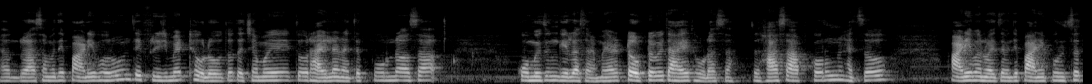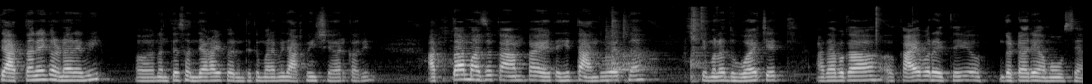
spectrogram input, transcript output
ह्या ग्लासामध्ये पाणी भरून ते फ्रीजमध्ये ठेवलं होतं त्याच्यामुळे तो राहिला नाही. तर पूर्ण असा कोमेतून गेला असा म्हणजे टवटवीत आहे थोडासा. तर हा साफ करून ह्याचं पाणी बनवायचं. म्हणजे पाणीपुरीचं ते आत्ता नाही करणार आहे मी. नंतर संध्याकाळी करेन. ते तुम्हाला मी दाखवीन शेअर करीन. आत्ता माझं काम काय आहे तर हे तांदूळ आहेत ना ते मला धुवायचे आहेत. आता बघा काय बरं येते गटारे अमावस्या.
